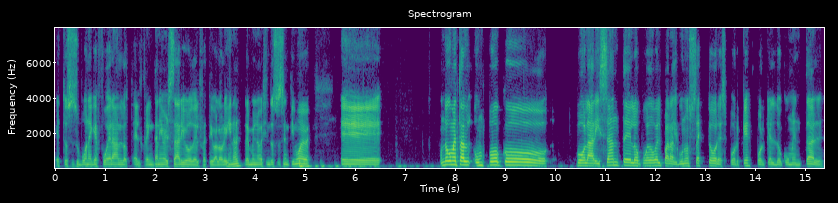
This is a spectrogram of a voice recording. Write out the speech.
esto se supone que fueran los, el 30 aniversario del festival original de 1969. un documental un poco polarizante lo puedo ver para algunos sectores. ¿Por qué? Porque el documental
